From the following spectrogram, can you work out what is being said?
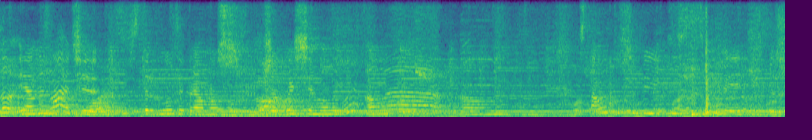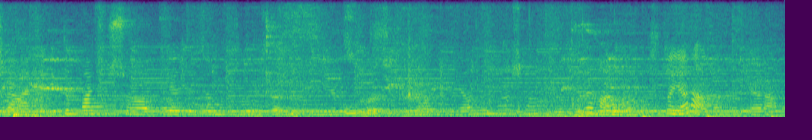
Ну, я не знаю, чи стрибнути прямо ж вже вище голови, але ем, ставити собі якісь цілі, якісь бажання, і тим паче, що є до цього можливості і ресурси. Я думаю, що це гарно. Ну, я рада, я рада.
